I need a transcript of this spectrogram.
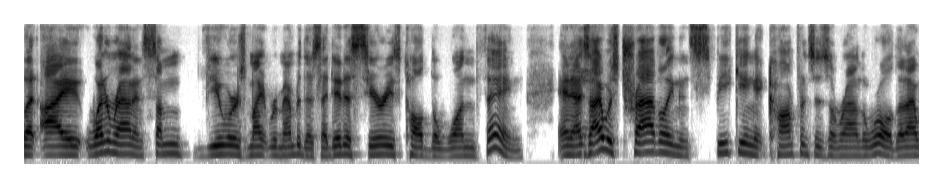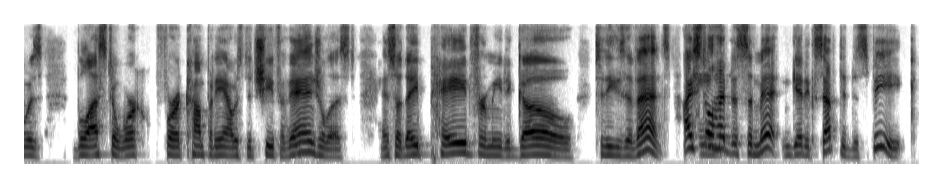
but I went around and some viewers might remember this. I did a series called The One Thing. And as I was traveling and speaking at conferences around the world, and I was blessed to work for a company, I was the chief evangelist. And so they paid for me to go to these events. I still mm-hmm. had to submit and get accepted to speak.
